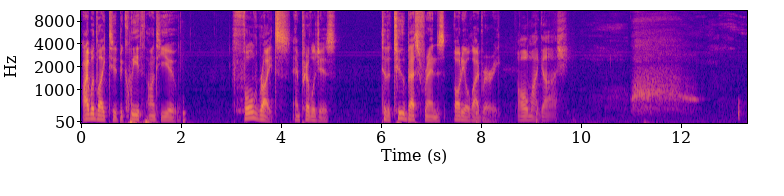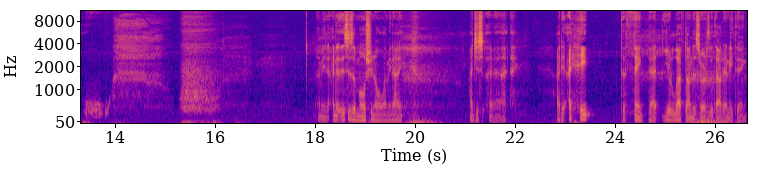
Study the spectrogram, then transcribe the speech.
I would like to bequeath unto you full rights and privileges to the two best friends audio library. Oh my gosh. I mean, I know this is emotional. I mean, I, I just, I, I, I'd, I'd hate to think that you're left on this earth without anything.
